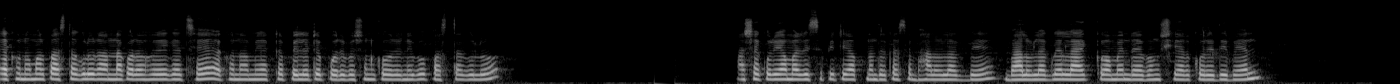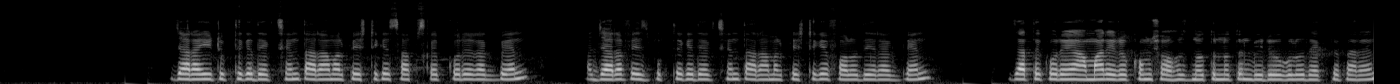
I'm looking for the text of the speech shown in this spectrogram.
এখন আমার পাস্তাগুলো রান্না করা হয়ে গেছে। এখন আমি একটা প্লেটে পরিবেশন করে নেব পাস্তাগুলো। আশা করি আমার রেসিপিটি আপনাদের কাছে ভালো লাগবে। ভালো লাগলে লাইক, কমেন্ট এবং শেয়ার করে দিবেন। যারা ইউটিউব থেকে দেখছেন, তারা আমার পেজটিকে সাবস্ক্রাইব করে রাখবেন। আর যারা ফেসবুক থেকে দেখছেন, তারা আমার পেজটিকে ফলো দিয়ে রাখবেন। যাতে করে আমার এরকম সহজ নতুন নতুন ভিডিওগুলো দেখতে পারেন।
